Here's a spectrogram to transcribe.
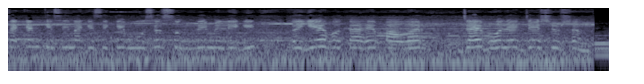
सेकंड किसी ना किसी के मुँह से सुनने मिलेगी। तो ये होता है पावर जय भोले, जय शिव शंकर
